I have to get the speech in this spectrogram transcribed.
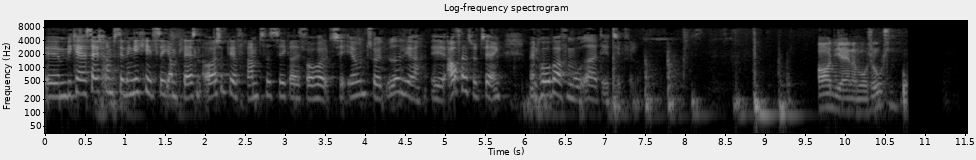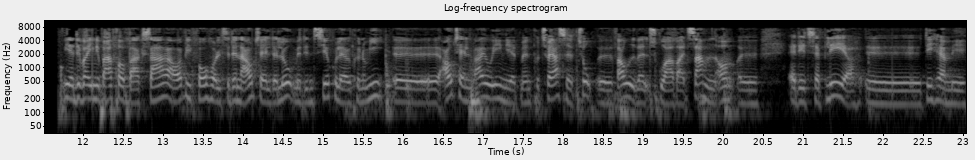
Øhm, vi kan af sagsfremstillingen ikke helt se, om pladsen også bliver fremtidssikret i forhold til eventuelt yderligere øh, affaldssortering, men håber og formoder, at det er tilfældet. Og Diana Mos Olsen. Ja, det var egentlig bare for at bakke Sara op i forhold til den aftale, der lå med den cirkulære økonomi. Øh, aftalen var jo egentlig, at man på tværs af to øh, fagudvalg skulle arbejde sammen om øh, at etablere øh, det her med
